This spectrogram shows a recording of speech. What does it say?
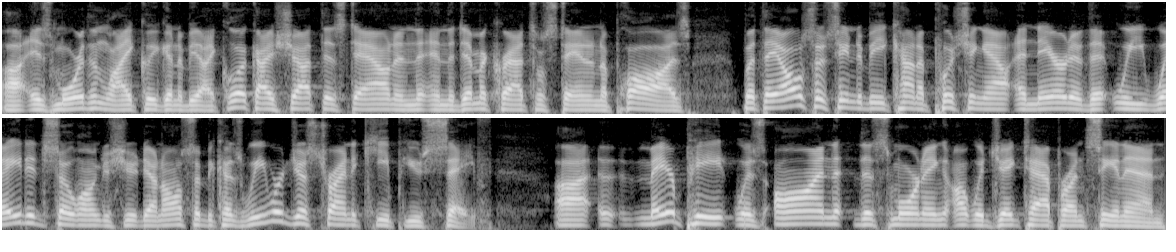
uh, is more than likely going to be like, look, I shot this down, and the, and the Democrats will stand in applause. But they also seem to be kind of pushing out a narrative that we waited so long to shoot down, also because we were just trying to keep you safe. Uh, Mayor Pete was on this morning uh, with Jake Tapper on CNN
